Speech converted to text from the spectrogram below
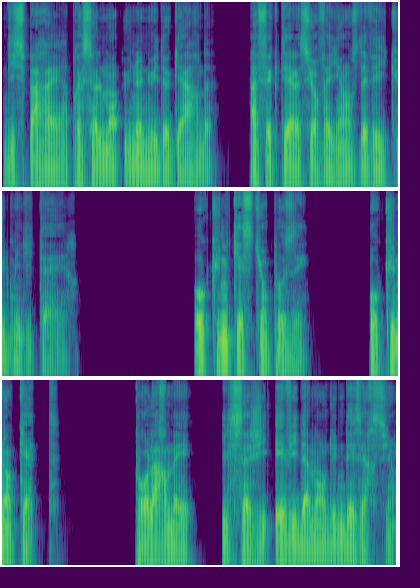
disparaît après seulement une nuit de garde, affecté à la surveillance des véhicules militaires. Aucune question posée, aucune enquête. Pour l'armée, il s'agit évidemment d'une désertion.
